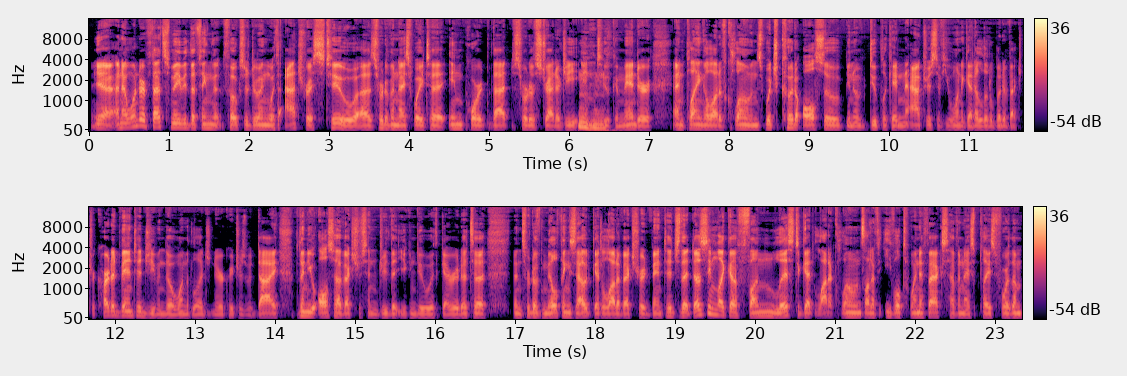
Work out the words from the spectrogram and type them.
Yeah, and I wonder if that's maybe the thing that folks are doing with Atris too, uh, sort of a nice way to import that sort of strategy mm-hmm. into Commander and playing a lot of clones, which could also, you know, duplicate an Atris if you want to get a little bit of extra card advantage, even though one of the legendary creatures would die. But then you also have extra synergy that you can do with Gyruda to then sort of mill things out, get a lot of extra advantage. That does seem like a fun list to get a lot of clones, a lot of evil twin effects, have a nice place for them.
